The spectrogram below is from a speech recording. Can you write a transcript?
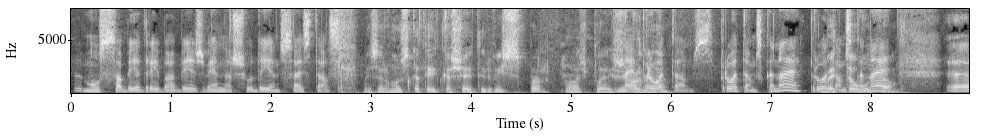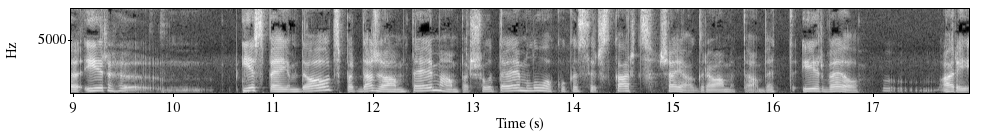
mūsu sabiedrībā bieži vien ar šo dienu saistās. Mēs varam uzskatīt, ka šeit ir viss par Latvijas plēšu. Nē, protams, protams, ka nē, protams, ka nē. Uh, ir, uh, Iespējams daudz par dažām tēmām, par šo tēmu loku, kas ir skarts šajā grāmatā, bet ir vēl arī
